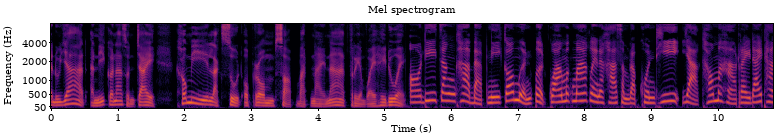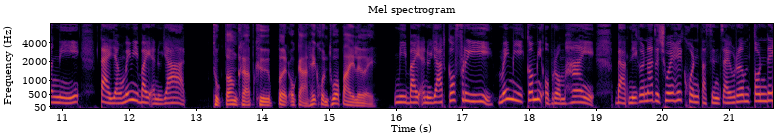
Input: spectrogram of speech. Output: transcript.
อนุญาต อันนี้ก็น่าสนใจ เขามีหลักสูตรอบรมสอบบัตรนายหน้าเตรียมไว้ให้ด้วย อ๋อดีจังค่ะ แบบนี้ก็เหมือนเปิดกว้างมากๆเลยนะคะสำหรับคนที่อยากเข้ามาหารายได้ทางนี้ แต่ยังไม่มีใบอนุญาต ถูกต้องครับคือเปิดโอกาสให้คนทั่วไปเลย มีใบอนุญาตก็ฟรี ไม่มีก็มีอบรมให้ แบบนี้ก็น่าจะช่วยให้คนตัดสินใจเริ่มต้นได้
